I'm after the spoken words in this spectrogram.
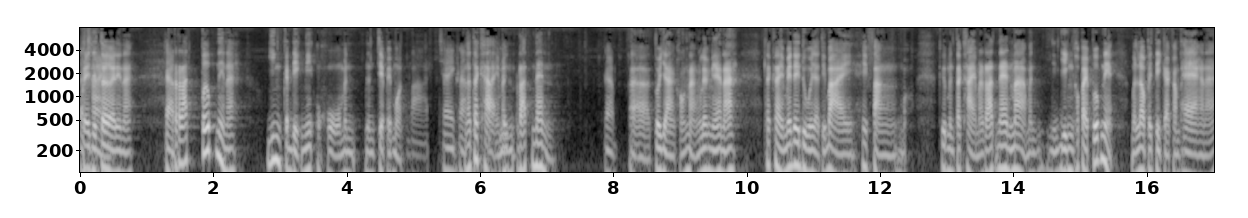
ตะข่าย predator นี่นะครับรัดปุ๊บเนี่ยนะยิ่งกระดิกนี่โอ้โห มันมันเจ็บไปหมดบาทใช่ครับ แล้วตะข่ายมันรัดแน่น ครับอ่าตัวอย่างของหนังเรื่องนี้นะถ้าใครไม่ได้ดูจะอธิบายให้ฟังบอก คือมันตะข่ายมันรัดแน่นมาก มันยิงเข้าไปปุ๊บเนี่ยเหมือนเราไปติดกับกำแพงอะนะ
